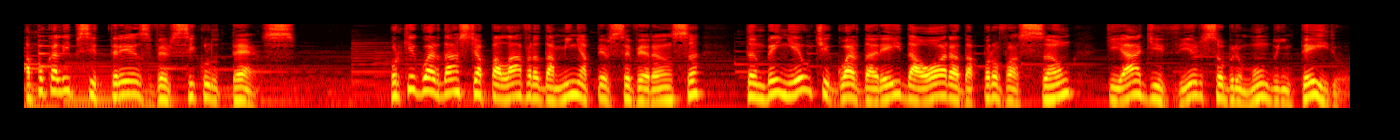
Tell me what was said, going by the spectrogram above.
Apocalipse 3, versículo 10. Porque guardaste a palavra da minha perseverança, também eu te guardarei da hora da provação que há de vir sobre o mundo inteiro.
